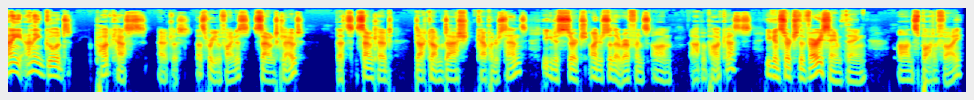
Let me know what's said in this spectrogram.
any any good podcast outlet. That's where you'll find us. SoundCloud. That's soundcloud.com dash cap understands. You can just search I understood that reference on Apple Podcasts. You can search the very same thing on Spotify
